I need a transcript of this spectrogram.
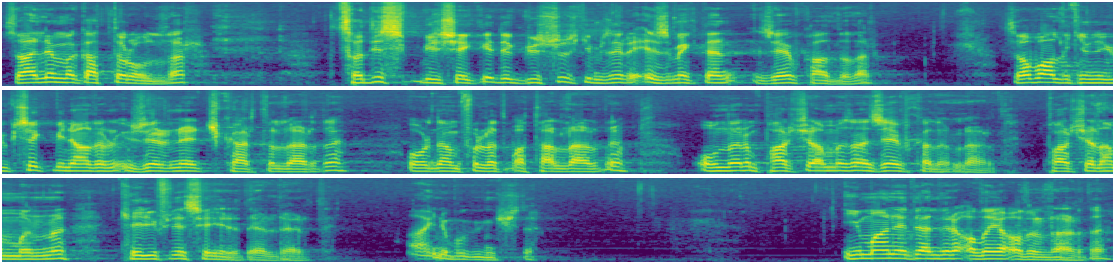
Zalim ve gaddar oldular. Sadist bir şekilde güçsüz kimseleri ezmekten zevk aldılar. Zavallı kimse yüksek binaların üzerine çıkartırlardı. Oradan fırlatıp atarlardı. Onların parçalanmasından zevk alırlardı. Parçalanmalarını keyifle seyrederlerdi. Aynı bugün işte. İman edenleri alaya alırlardı.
